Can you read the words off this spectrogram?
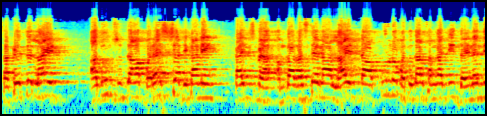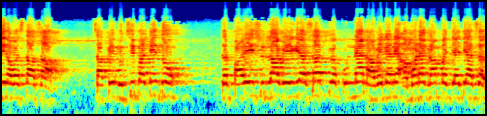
साखळेतले लाइट अजून सुद्धा बऱ्याचशा ठिकाणी काहीच मिळत आमकां रस्ते ना लाइट ना पूर्ण मतदारसंघाची दैनंदिन अवस्था आसा साखळी म्युन्सिपाल्टी न्हू तर पाळी सुर्ला वेळगे आसात किंवा कुंड्या नावेल्याने आमोण्या ग्रामपंचायती आसात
